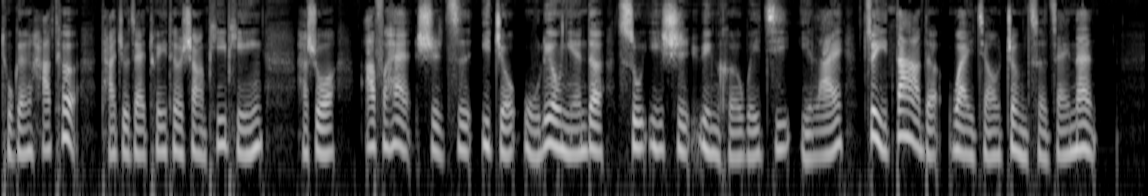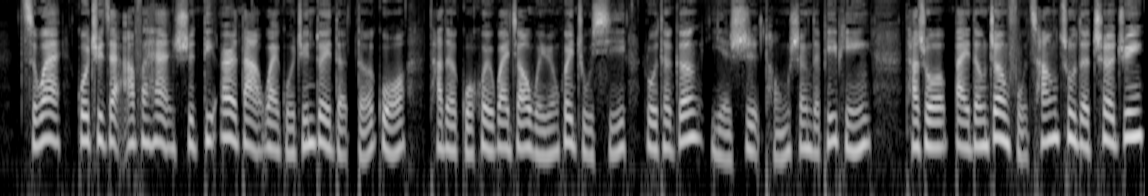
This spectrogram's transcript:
图根哈特，他就在推特上批评，他说：“阿富汗是自一九五六年的苏伊士运河危机以来最大的外交政策灾难。”此外，过去在阿富汗是第二大外国军队的德国，他的国会外交委员会主席洛特根也是同声的批评。他说，拜登政府仓促的撤军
